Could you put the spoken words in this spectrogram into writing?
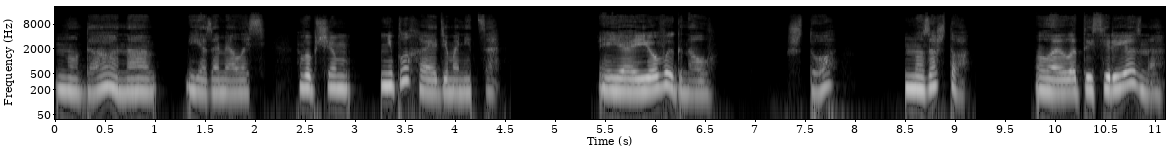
«Ну да, она...» — я замялась. «В общем, неплохая демоница». «Я ее выгнал». «Что? Но за что?» «Лайла, ты серьезно?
